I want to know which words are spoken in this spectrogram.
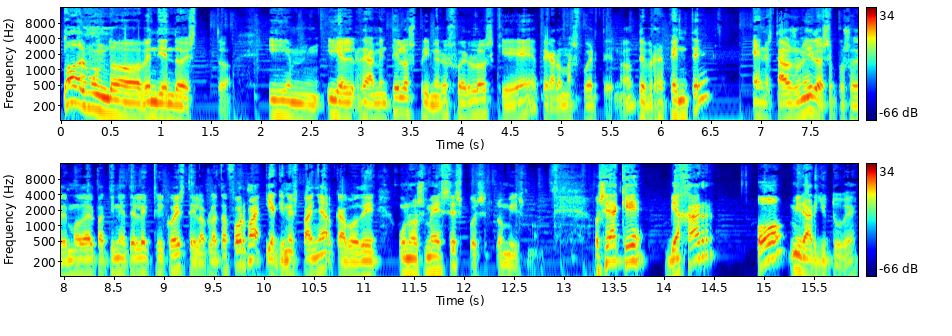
todo el mundo vendiendo esto. Y, y realmente los primeros fueron los que pegaron más fuerte, ¿no? De repente en Estados Unidos se puso de moda el patinete eléctrico este y la plataforma, y aquí en España, al cabo de unos meses, pues lo mismo. O sea que viajar o mirar YouTube,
